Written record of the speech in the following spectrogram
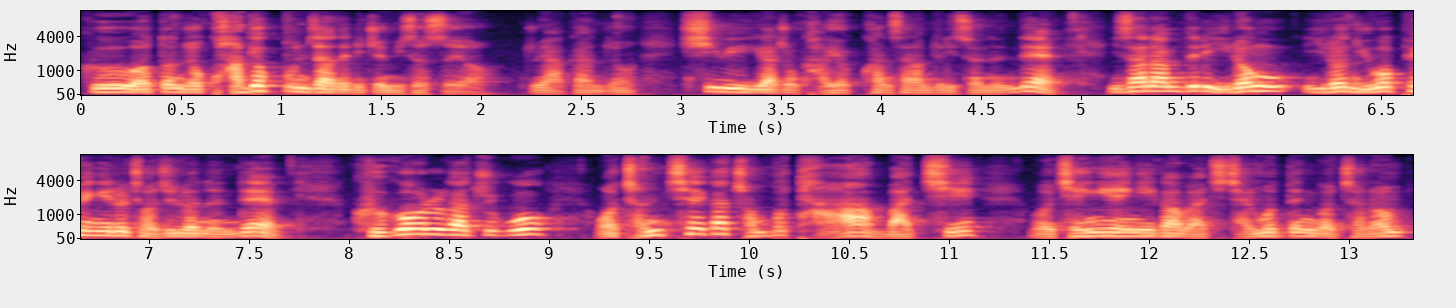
그 어떤 좀 과격분자들이 좀 있었어요. 좀 약간 좀 시위가 좀 가격한 사람들이 있었는데 이 사람들이 이런 이런 위법 행위를 저질렀는데 그걸 가지고 어 전체가 전부 다 마치 어 쟁의 행위가 마치 잘못된 것처럼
